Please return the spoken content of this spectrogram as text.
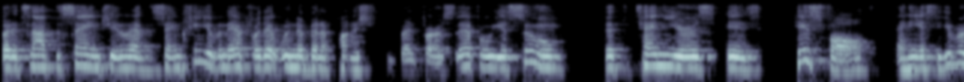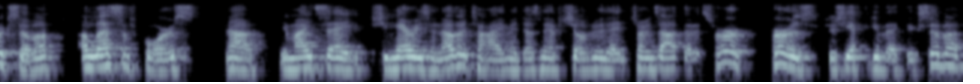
but it's not the same. She didn't have the same chiyuv, and therefore that wouldn't have been a punishment for her. So therefore, we assume that the 10 years is his fault, and he has to give her ksuba, unless, of course, now, you might say she marries another time and doesn't have children. It turns out that it's her, hers, because she have to give back to ksiba.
